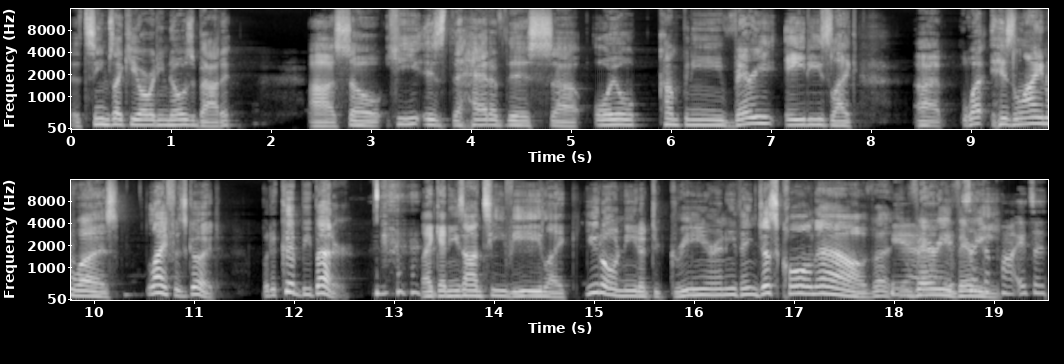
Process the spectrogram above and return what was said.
It seems like he already knows about it. Uh, so, he is the head of this uh, oil company, very 80s. Like, uh, what his line was life is good, but it could be better like and he's on tv like you don't need a degree or anything just call now but yeah, very it's very Like a pon- it's a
